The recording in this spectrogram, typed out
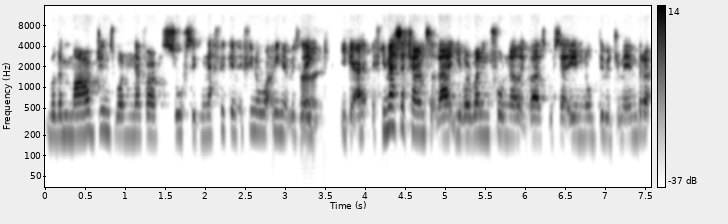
well, the margins were never so significant, if you know what I mean. It was like right. you get a, if you miss a chance like that, you were winning 4 0 at Glasgow City and nobody would remember it.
